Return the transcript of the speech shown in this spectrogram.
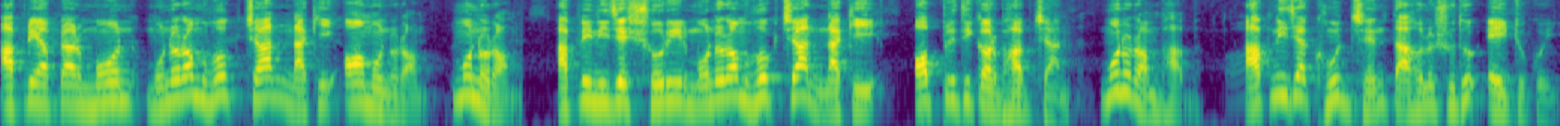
আপনি আপনার মন মনোরম হোক চান নাকি অমনোরম? মনোরম। আপনি নিজের শরীর মনোরম হোক চান নাকি অপ্রীতিকর ভাব চান? মনোরম ভাব। আপনি যা খুঁজছেন তা হলো শুধু এইটুকুই।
